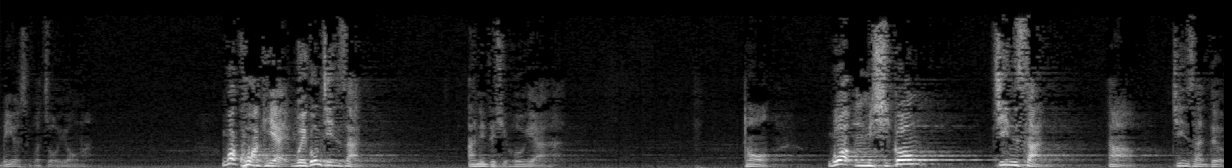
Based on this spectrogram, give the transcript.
没有什么作用了。我看起来未讲金山，安尼就是好呀。哦，我唔是讲金山啊，金山的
